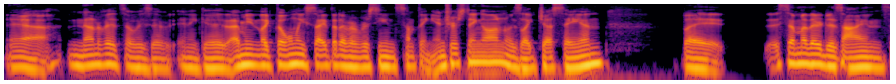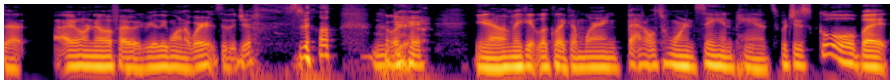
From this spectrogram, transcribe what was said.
Yeah, none of it's always any good. I mean, like the only site that I've ever seen something interesting on was like Just Saiyan, but some of their designs that I don't know if I would really want to wear it to the gym still. Where, mm, Yeah. you know, make it look like I'm wearing battle torn Saiyan pants, which is cool, but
